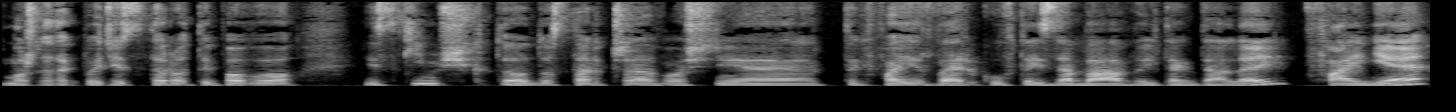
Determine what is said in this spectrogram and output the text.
można tak powiedzieć, stereotypowo jest kimś, kto dostarcza właśnie tych fajerwerków, tej zabawy i tak dalej. Fajnie.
